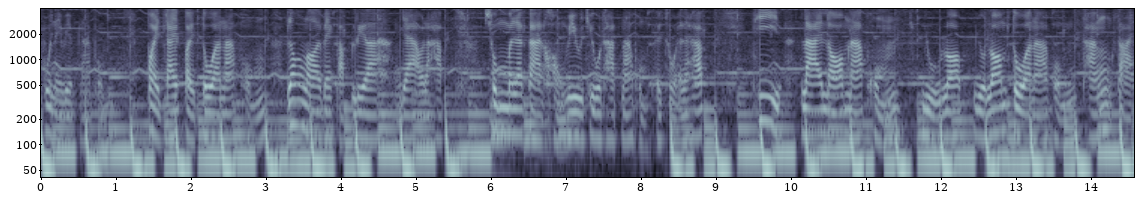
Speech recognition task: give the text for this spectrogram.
พูดในเว็บนะผมปล่อยใจปล่อยตัวนะผมล่องลอยไปกับเรือหางยาวนะครับ ชมบรรยากาศของวิวทิวทัศน์นะผมสวยๆนะครับ ที่ลายล้อมนะผมอยู่รอบอยู่ล้อมตัวนะผมทั้งสาย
